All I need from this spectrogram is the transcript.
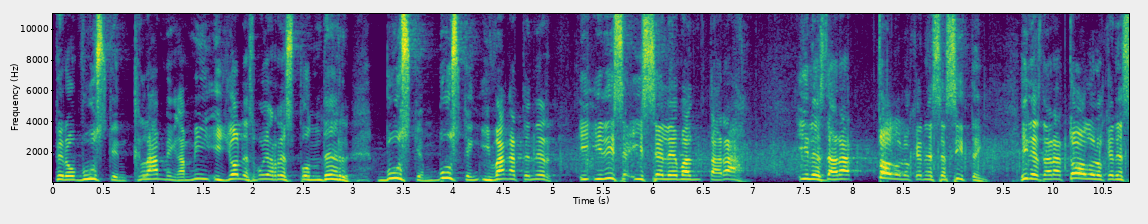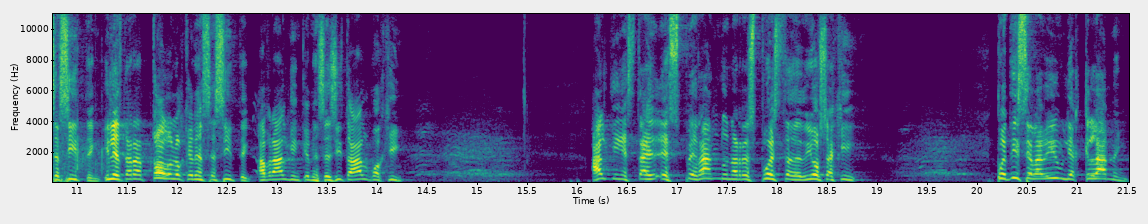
pero busquen, clamen a mí y yo les voy a responder. Busquen, busquen y van a tener. y dice, y se levantará y les dará todo lo que necesiten y les dará todo lo que necesiten. Y les dará todo lo que necesiten. ¿Habrá alguien que necesita algo aquí? Alguien está esperando una respuesta de Dios aquí. Pues dice la Biblia, clamen.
